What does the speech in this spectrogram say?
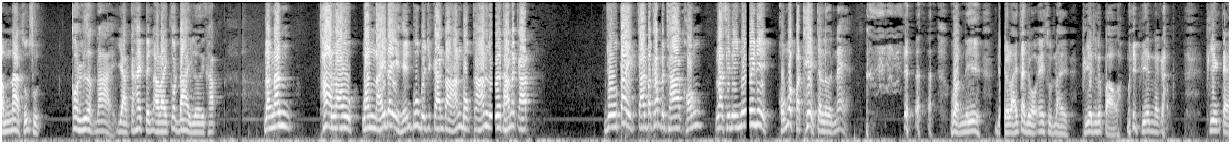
อำนาจสูงสุดก็เลือกได้ อยากจะให้เป็นอะไรก็ได้เลยครับ ดังนั้น ถ้าเราวันไหนได้เห็นผู้บัญชาการทหารบกทหารเรือทหารอากาศ อยู่ใต้การบังคับบัญชาของราชินีนุ้ยนี่ ผมว่าประเทศเจริญแน่ วันนี้เดี๋ยวหลายท่านจะบอกเอ้สุดในยเพี้ยนหรือเปล่า ไม่เพี้ยนนะครับ เพียงแต่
